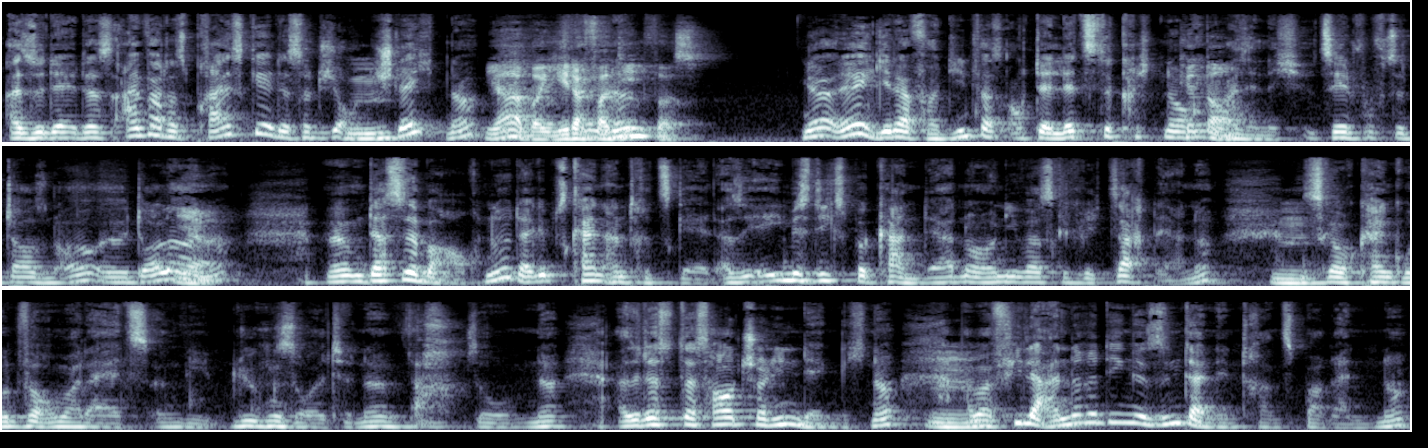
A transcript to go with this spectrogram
Also der, das ist einfach das Preisgeld, das ist natürlich auch mhm. nicht schlecht, ne? Ja, aber jeder ne? verdient ne? was. Ja, ja, jeder verdient was. Auch der letzte kriegt noch, genau. weiß ich nicht, 10.000, 15.000 äh, Dollar. Ja. Ne? Ähm, das ist aber auch, ne? Da gibt's kein Antrittsgeld. Also ihm ist nichts bekannt. Er hat noch nie was gekriegt, sagt er. Ne? Mhm. Das ist auch kein Grund, warum er da jetzt irgendwie lügen sollte. Ne? Ach. So, ne? Also das, das haut schon hin, denke ich. Ne? Mhm. Aber viele andere Dinge sind dann intransparent. Ne?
